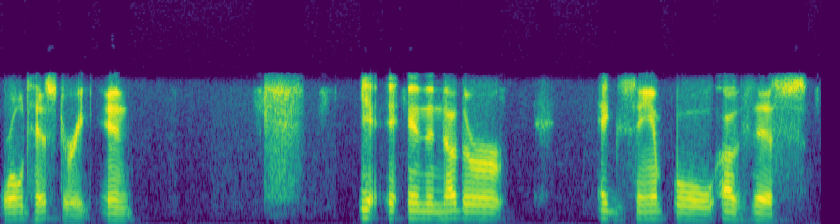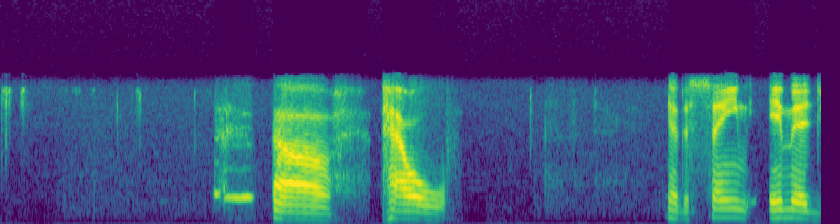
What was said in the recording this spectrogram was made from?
world history and in another example of this uh, how yeah, the same image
